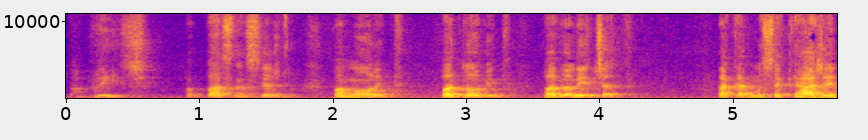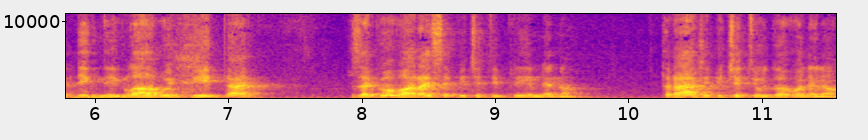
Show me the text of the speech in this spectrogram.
Pa prići, pa pas na sježdu, pa molit, pa dobit, pa veličat. Pa kad mu se kaže digni glavu i pitaj, zagovaraj se, bit će ti primljeno, traži, bit će ti udovoljeno,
